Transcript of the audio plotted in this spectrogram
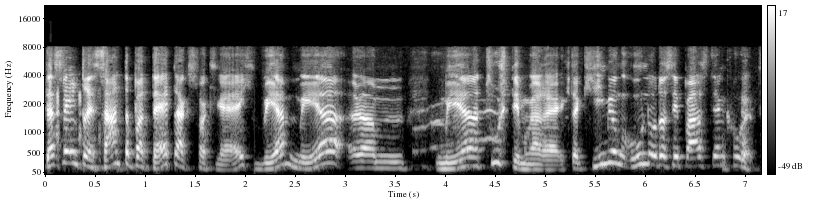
Das wäre ein interessanter Parteitagsvergleich, wer mehr, ähm, mehr Zustimmung erreicht, der Kim Jong-un oder Sebastian Kurz.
